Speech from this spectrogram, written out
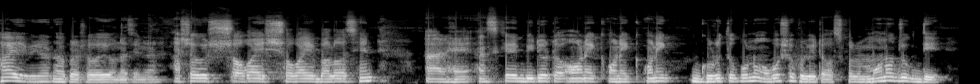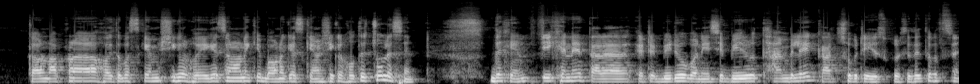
হাই ভিডিওটা আপনারা সবাই কেমন আছেন? আশা করি সবাই সবাই ভালো আছেন। আর হ্যাঁ আজকের ভিডিওটা অনেক অনেক অনেক গুরুত্বপূর্ণ। অবশ্যই ভিডিওটা ওয়াচ করবেন, মনোযোগ দিয়ে। কারণ আপনারা হয়তো বা স্ক্যাম শিকার হয়ে গেছেন অনেকে বা অনেকে স্ক্যাম শিকার হতে চলেছেন। দেখেন, এখানে তারা একটা ভিডিও বানিয়েছে ভিডিও থাম্বলে কার ছবিটা ইউজ করেছে, দেখতে পাচ্ছেন?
